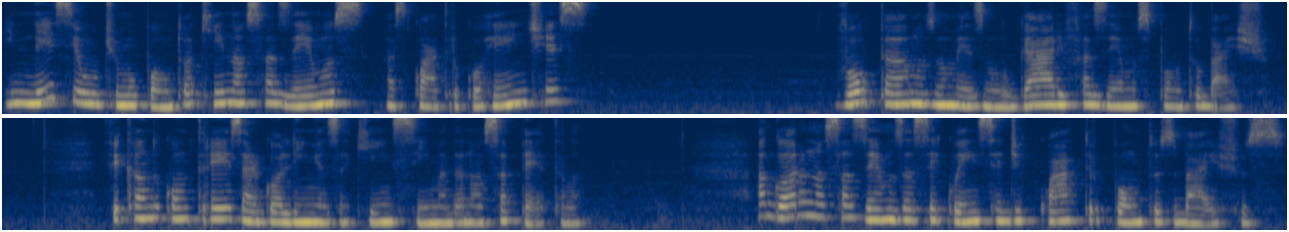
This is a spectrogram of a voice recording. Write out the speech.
E nesse último ponto aqui, nós fazemos as quatro correntes, voltamos no mesmo lugar e fazemos ponto baixo, ficando com três argolinhas aqui em cima da nossa pétala. Agora, nós fazemos a sequência de quatro pontos baixos.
